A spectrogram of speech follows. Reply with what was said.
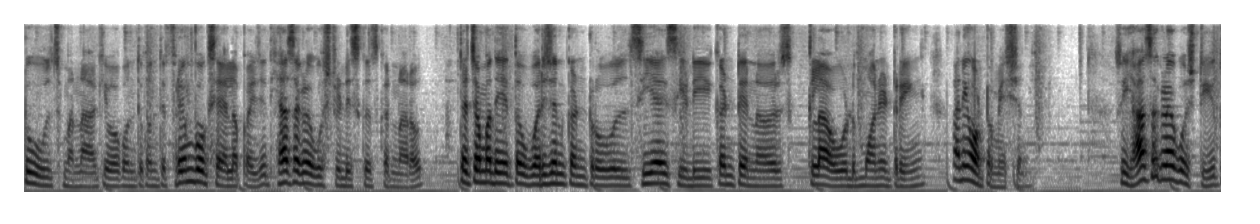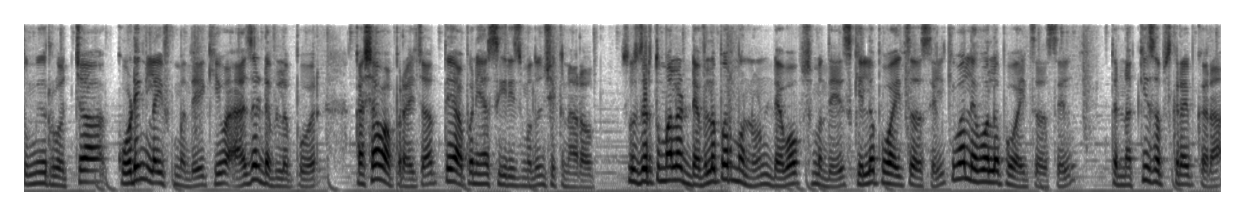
टूल्स म्हणा किंवा कोणते कोणते फ्रेमवर्क्स यायला पाहिजेत ह्या सगळ्या गोष्टी डिस्कस करणार आहोत. त्याच्यामध्ये येतं version control C I C D containers cloud monitoring आणि ऑटोमेशन सो ह्या सगळ्या गोष्टी तुम्ही रोजच्या कोडिंग लाईफमध्ये किंवा ॲज अ डेव्हलपर कशा वापरायच्या ते आपण या सिरीजमधून शिकणार आहोत. सो जर तुम्हाला डेव्हलपर म्हणून डेव्हॉप्समध्ये स्किलअप व्हायचं असेल किंवा लेवलअप व्हायचं असेल तर नक्की सबस्क्राईब करा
